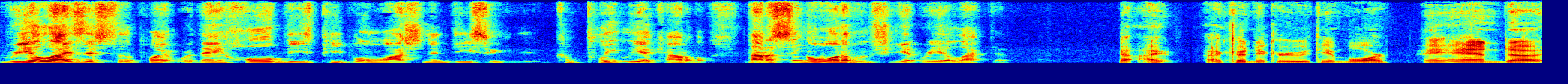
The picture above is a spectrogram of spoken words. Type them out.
realized this to the point where they hold these people in Washington, D.C. completely accountable. Not a single one of them should get reelected. Yeah, I, I couldn't agree with you more. And uh,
